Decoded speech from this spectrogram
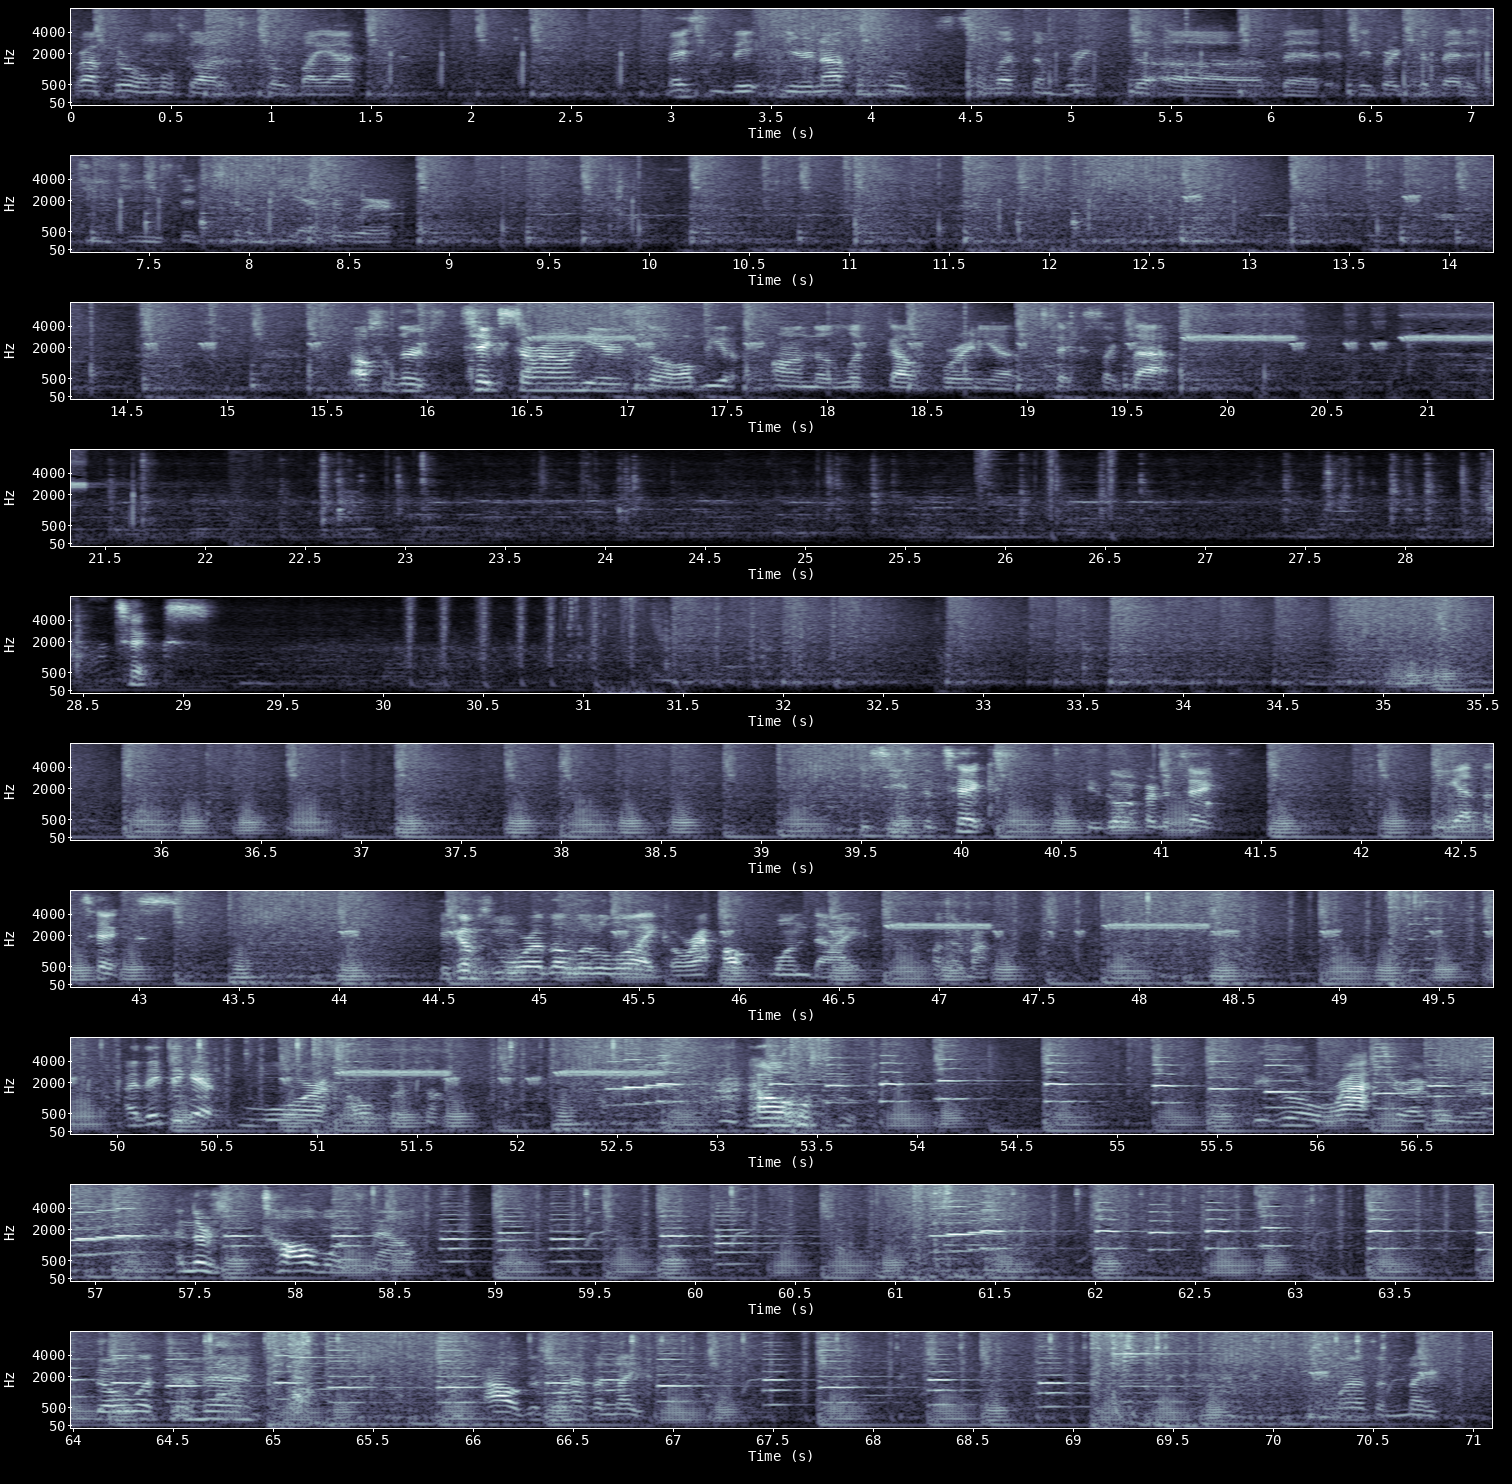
Raptor almost got us killed by accident. Basically, they, you're not supposed to let them break the uh, bed. If they break the bed, it's GG's. They're just gonna be everywhere. Also, there's ticks around here, so I'll be on the lookout for any uh, ticks like that. Ticks. He sees the ticks. He's going for the ticks. He got the ticks. Here comes more of the little, like, oh, one died. Oh, never mind. I think they get more health or something. Help! These little rats are everywhere. And there's tall ones now. Don't let them in. Ow, this one has a knife. This one has a knife.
